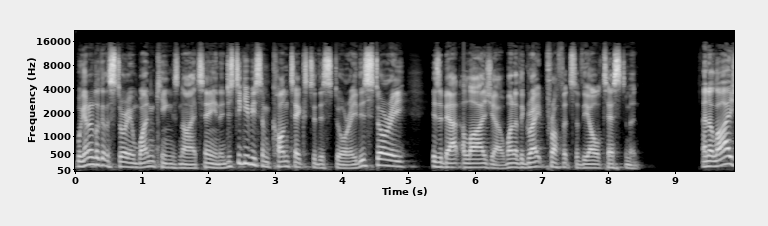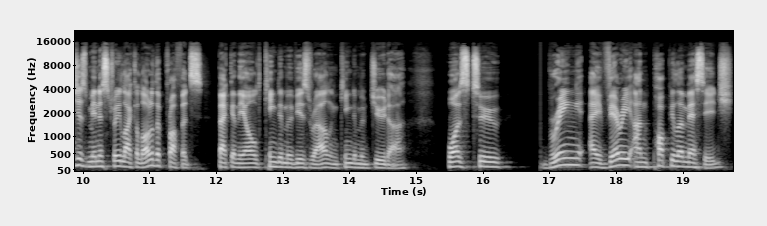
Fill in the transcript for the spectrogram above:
we're going to look at the story in 1 Kings 19. And just to give you some context to this story, this story is about Elijah, one of the great prophets of the Old Testament. And Elijah's ministry, like a lot of the prophets back in the old kingdom of Israel and kingdom of Judah, was to bring a very unpopular message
